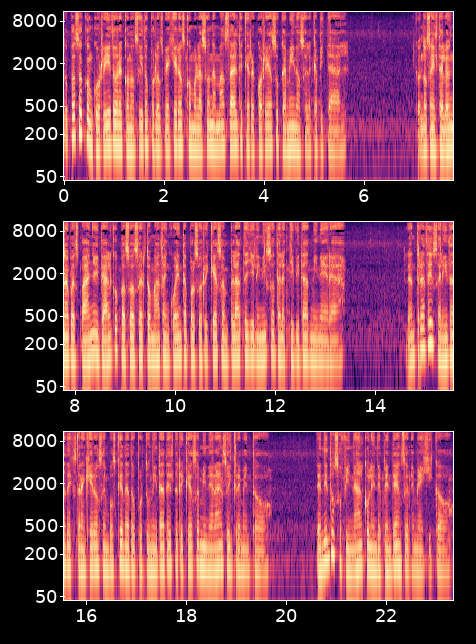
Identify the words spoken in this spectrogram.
Su paso concurrido era conocido por los viajeros como la zona más alta que recorría su camino hacia la capital. Cuando se instaló en Nueva España, Hidalgo pasó a ser tomada en cuenta por su riqueza en plata y el inicio de la actividad minera. La entrada y salida de extranjeros en búsqueda de oportunidades de riqueza mineral se incrementó, teniendo su final con la independencia de México.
